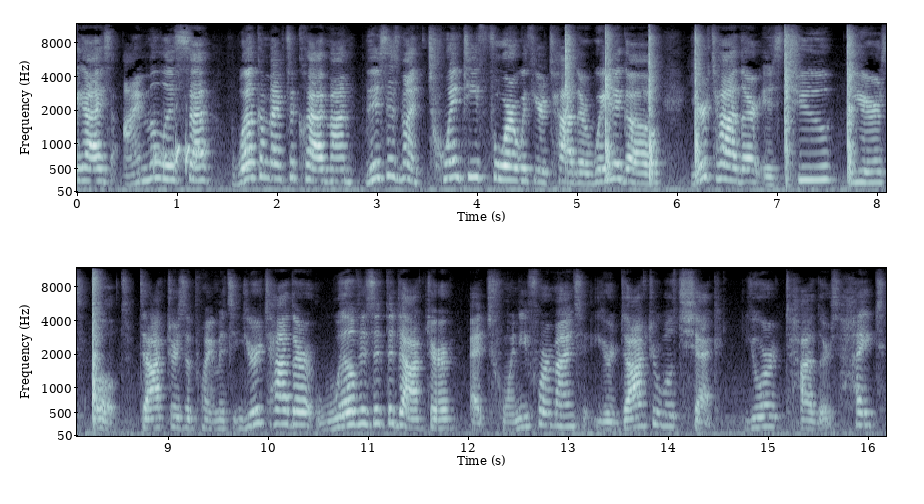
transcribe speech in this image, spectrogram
Hi guys, I'm Melissa. Welcome back to Cloud Mom. This is month 24 with your toddler. Way to go. Your toddler is two years old. Doctor's appointments. Your toddler will visit the doctor at 24 months. Your doctor will check your toddler's height,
